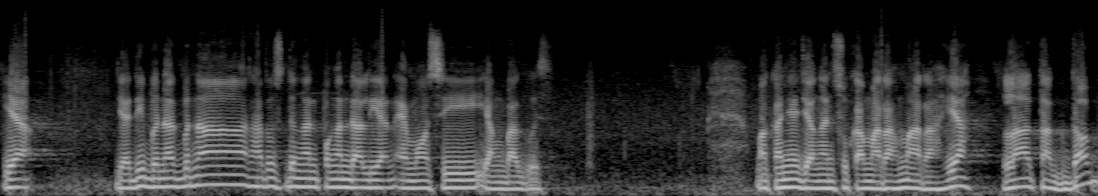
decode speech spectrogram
Ya, jadi benar-benar harus dengan pengendalian emosi yang bagus. Makanya jangan suka marah-marah ya. La tagdob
